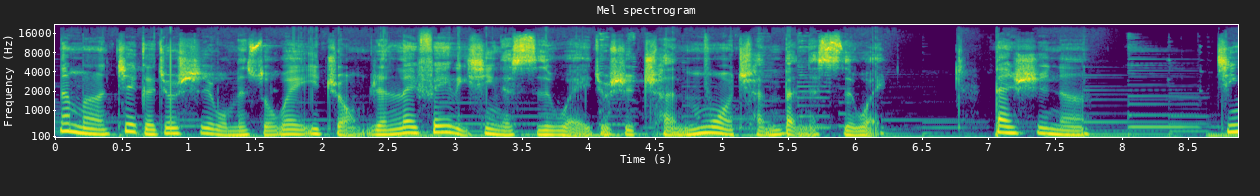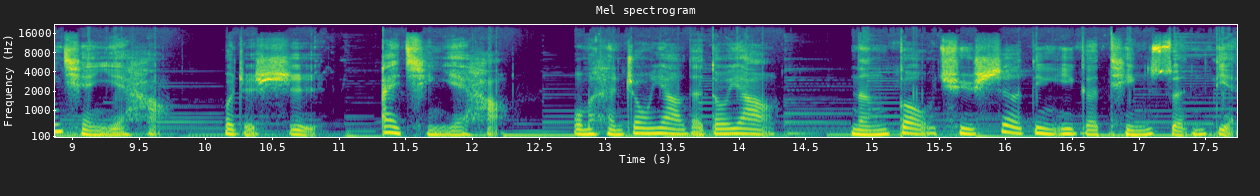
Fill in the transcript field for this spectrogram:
那么，这个就是我们所谓一种人类非理性的思维，就是沉没成本的思维。但是呢，金钱也好，或者是爱情也好，我们很重要的都要能够去设定一个停损点。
